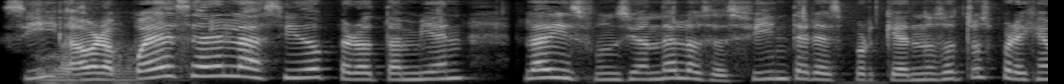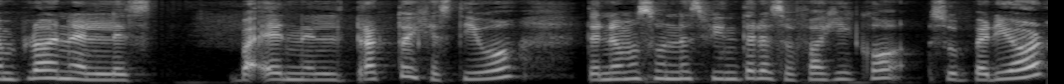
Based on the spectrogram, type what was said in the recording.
Sí, ahora puede ser el ácido, pero también la disfunción de los esfínteres, porque nosotros, por ejemplo, en el, en el tracto digestivo tenemos un esfínter esofágico superior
